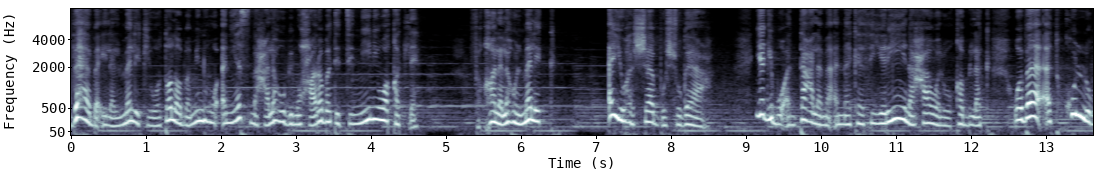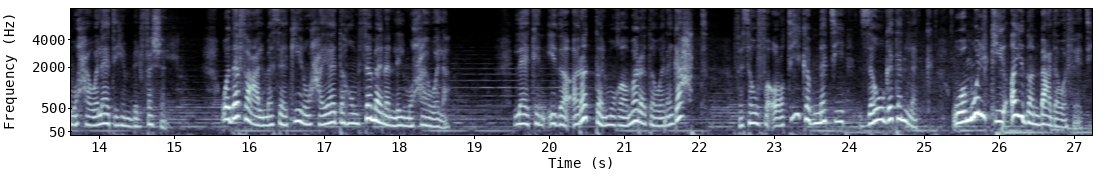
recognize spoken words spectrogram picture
ذهب إلى الملك وطلب منه أن يسمح له بمحاربة التنين وقتله. فقال له الملك أيها الشاب الشجاع يجب أن تعلم أن كثيرين حاولوا قبلك وباءت كل محاولاتهم بالفشل ودفع المساكين حياتهم ثمنا للمحاولة. لكن إذا أردت المغامرة ونجحت فسوف أعطيك ابنتي زوجة لك وملكي أيضا بعد وفاتي.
